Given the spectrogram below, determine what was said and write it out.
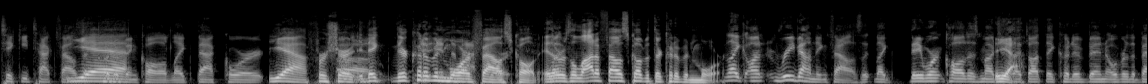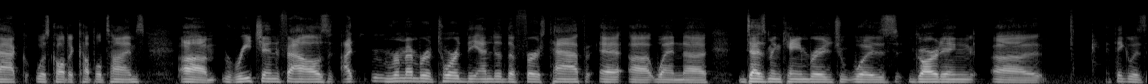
ticky tack fouls that could have been called like backcourt Yeah, for sure. Um, they, there could have been more fouls called. There was a lot of fouls called, but there could have been more. like on rebounding fouls like they weren't called as much Yeah. as i thought they could have been over the back was called a couple times um, reach in fouls i remember toward the end of the first half uh, uh, when uh, desmond cambridge was guarding uh, i think it was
